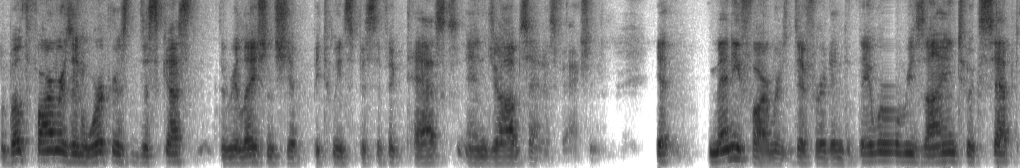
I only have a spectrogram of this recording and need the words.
Both farmers and workers discussed the relationship between specific tasks and job satisfaction. Yet many farmers differed in that they were resigned to accept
